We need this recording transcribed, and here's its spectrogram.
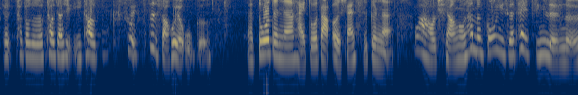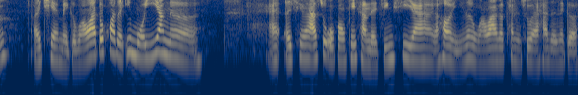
就套套套套套下去一套，所以至少会有五个。那多的呢，还多到二三十个呢。哇，好强哦！他们工艺实在太惊人了，而且每个娃娃都画的一模一样呢。哎，而且它做工非常的精细呀，然后你那个娃娃都看得出来它的那个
